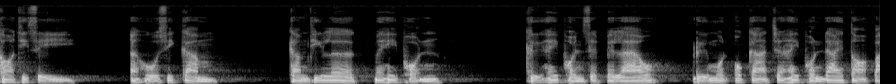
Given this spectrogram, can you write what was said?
ข้อที่สี่อโหสิกรรม กรรมที่เลิกไม่ให้ผล คือให้ผลเสร็จไปแล้ว หรือหมดโอกาสจะให้ผลได้ต่อไป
